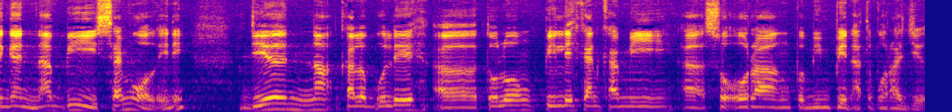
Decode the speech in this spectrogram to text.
dengan Nabi Samuel ini dia nak kalau boleh uh, tolong pilihkan kami uh, seorang pemimpin ataupun raja.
